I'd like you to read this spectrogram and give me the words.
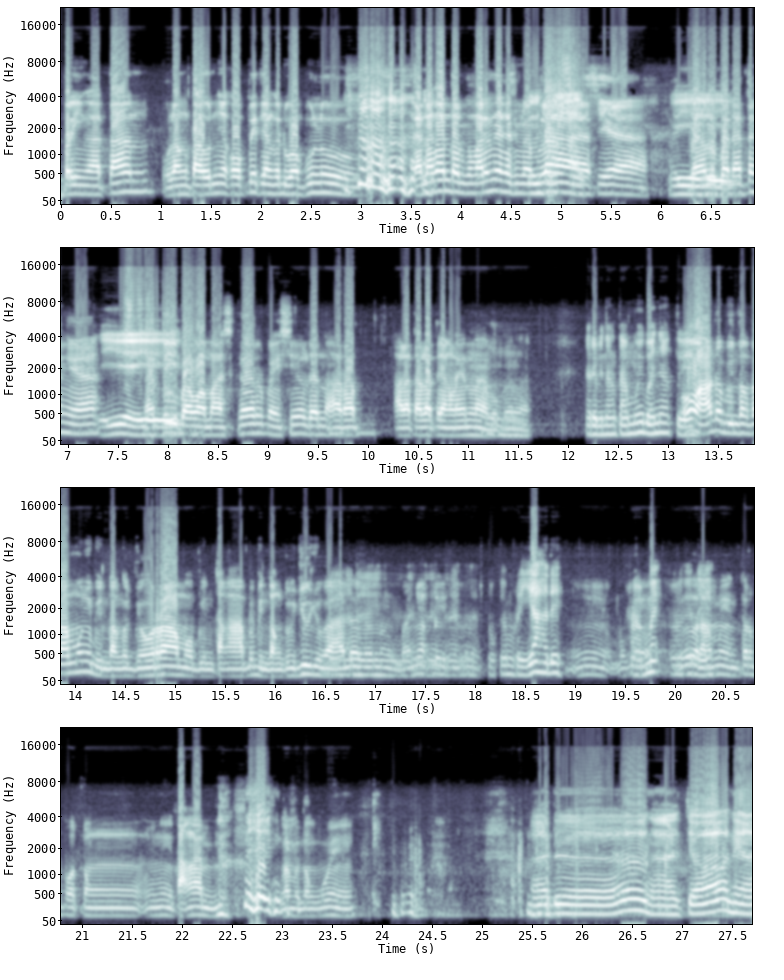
Peringatan ulang tahunnya Covid yang ke-20. Karena kan tahun kemarin yang ke-19 ya. Oh, iya, Jangan iya, lupa iya. datang ya. Iya, iya. Nanti iya. bawa masker, facial dan Arab alat-alat yang lain lah pokoknya. Ada bintang tamunya banyak tuh Oh ya. ada bintang tamunya, bintang kejora, mau bintang apa, bintang tujuh juga ada, banyak deh. ada, ada. Pokoknya meriah deh. Hmm, Rame, Rame, rame. ntar potong ini tangan, nggak potong gue. Aduh, ngaco nih ya.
